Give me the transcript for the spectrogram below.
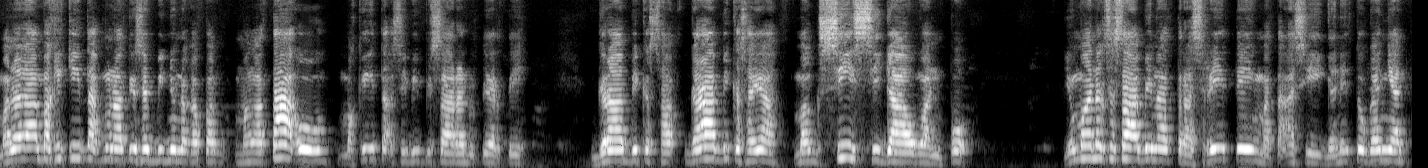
Malala, makikita po natin sa video na kapag mga tao makita si VP Sara Duterte, grabe, kasa, grabe kasaya, magsisigawan po. Yung mga nagsasabi na trust rating, mataas si ganito, ganyan,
